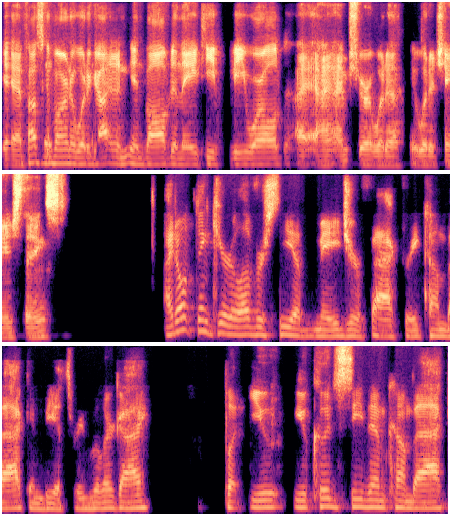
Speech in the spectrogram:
Yeah, if Husqvarna would have gotten involved in the ATV world, I, am sure it would have it would have changed things. I don't think you'll ever see a major factory come back and be a three wheeler guy, but you you could see them come back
